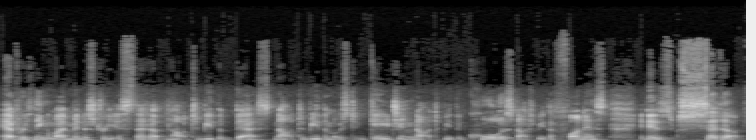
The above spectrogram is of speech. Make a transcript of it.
Everything in my ministry is set up not to be the best, not to be the most engaging, not to be the coolest, not to be the funnest. It is set up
